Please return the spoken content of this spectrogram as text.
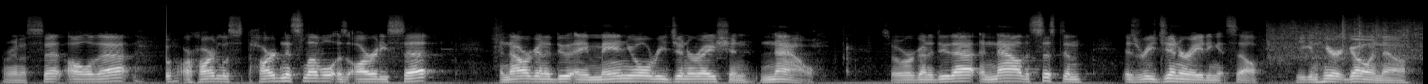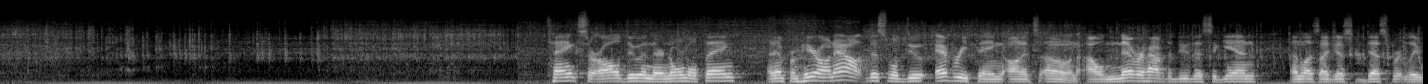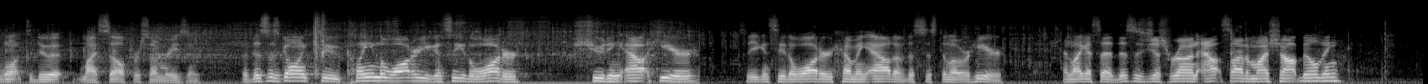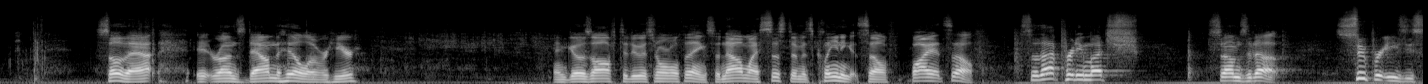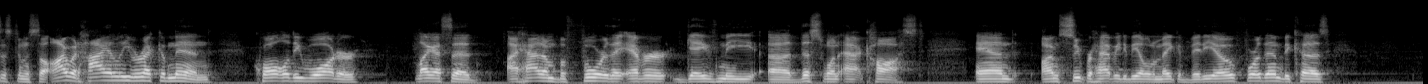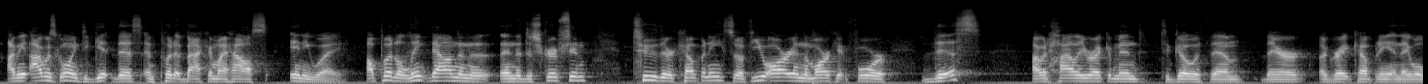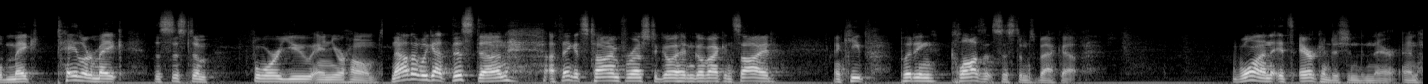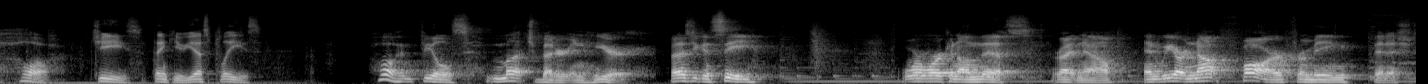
We're going to set all of that. Our hardness, hardness level is already set. And now we're gonna do a manual regeneration now. So we're gonna do that and now the system is regenerating itself. You can hear it going now. Tanks are all doing their normal thing. And then from here on out, this will do everything on its own. I'll never have to do this again unless I just desperately want to do it myself for some reason. But this is going to clean the water. You can see the water shooting out here. So you can see the water coming out of the system over here. And like I said, this is just run outside of my shop building so that it runs down the hill over here and goes off to do its normal thing. So now my system is cleaning itself by itself. So that pretty much sums it up. Super easy system install. I would highly recommend quality water. Like I said, I had them before they ever gave me uh, this one at cost. And I'm super happy to be able to make a video for them because I mean, I was going to get this and put it back in my house anyway. I'll put a link down in the in the description to their company. So if you are in the market for this, I would highly recommend to go with them. They're a great company and they will make tailor make the system for you and your home. Now that we got this done, I think it's time for us to go ahead and go back inside and keep putting closet systems back up. One, it's air conditioned in there and oh, geez, thank you. Yes, please. Oh, it feels much better in here. But as you can see, we're working on this right now, and we are not far from being finished.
